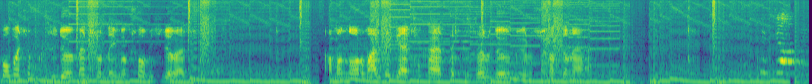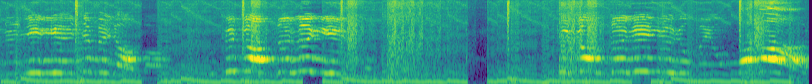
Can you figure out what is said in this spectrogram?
Çünkü babacım kızı dövmek zorundayım yoksa o bizi döver. Ama normalde gerçek hayatta kızları dövmüyoruz sakın ha. Kitap bizi yedi bile ama. Kitapları baba.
